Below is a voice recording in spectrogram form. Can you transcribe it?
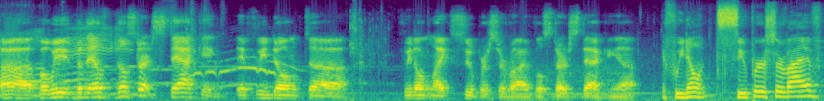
Uh, but we, but they'll they'll start stacking if we don't uh, if we don't like super survive. They'll start stacking up. If we don't super survive,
